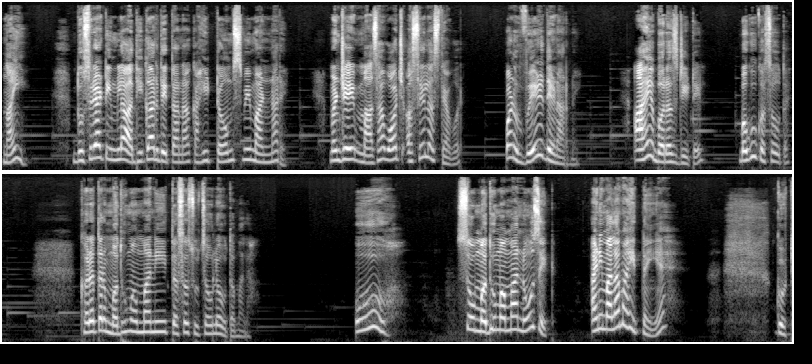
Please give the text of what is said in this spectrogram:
नाही. दुसऱ्या टीमला अधिकार देताना काही टर्म्स मी मांडणार आहे. म्हणजे माझा वॉच असेलच त्यावर. पण वेळ देणार नाही. आहे बरंच डिटेल. बघू कसं होतंय. खरं तर मधुमम्मानी तसं सुचवलं होतं मला. ओह! सो मधुमम्मा नोज इट आणि मला माहीत नाहीये. गुड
